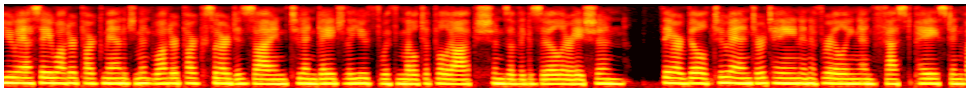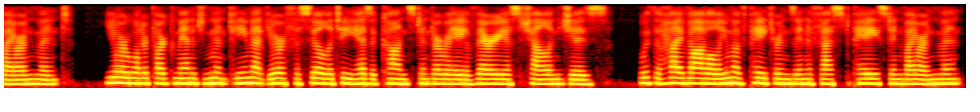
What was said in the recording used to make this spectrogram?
USA Water Park Management Water parks are designed to engage the youth with multiple options of exhilaration. They are built to entertain in a thrilling and fast paced environment. Your water park management team at your facility has a constant array of various challenges. With a high volume of patrons in a fast paced environment,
